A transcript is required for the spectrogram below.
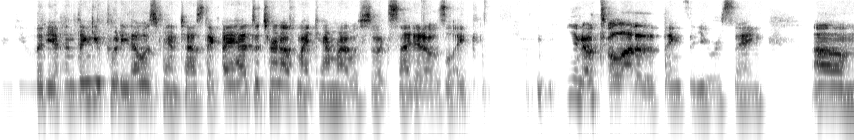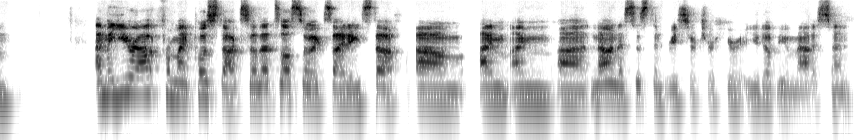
Thank you, Lydia. And thank you, Cody. That was fantastic. I had to turn off my camera. I was so excited. I was like, you know, to a lot of the things that you were saying. Um, I'm a year out from my postdoc, so that's also exciting stuff. Um, I'm, I'm uh, now an assistant researcher here at UW-Madison.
